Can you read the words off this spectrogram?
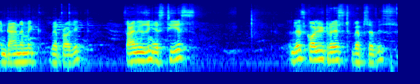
and dynamic web project. So i'm using sts let's call it rest web service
